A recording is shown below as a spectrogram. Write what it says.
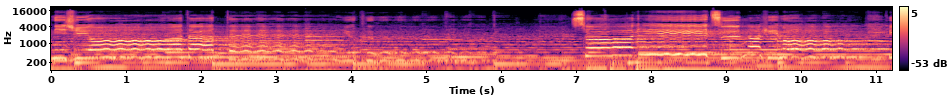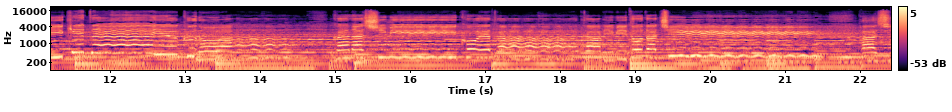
虹を渡ってゆく。そいつの日もきてゆくのは悲しみ越えた旅人たち走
